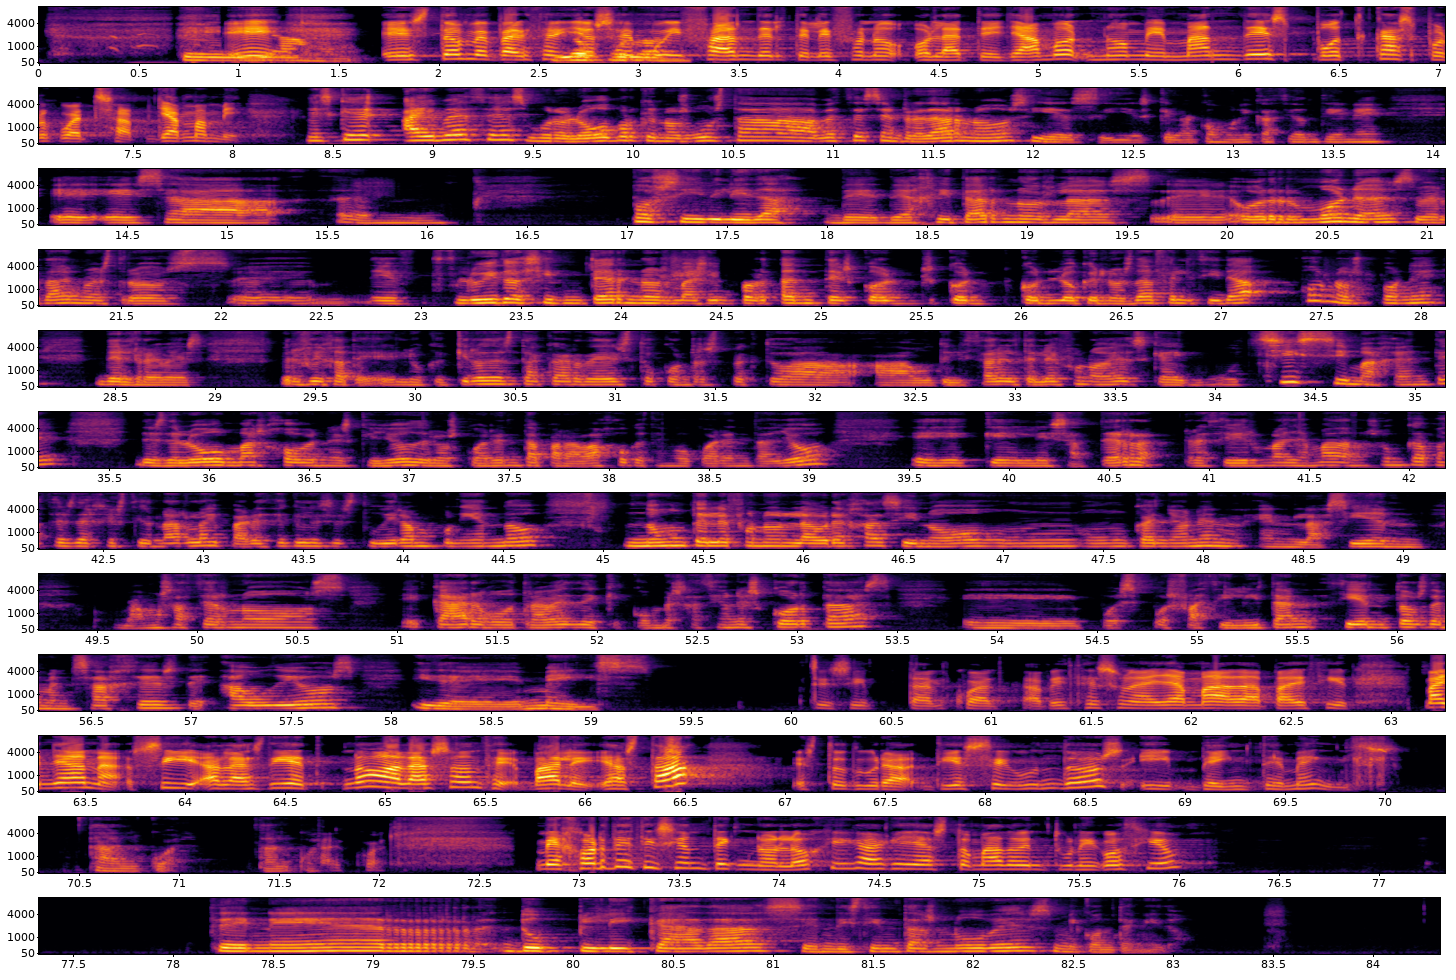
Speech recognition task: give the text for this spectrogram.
Te eh, llamo. Esto me parece, yo soy muy fan del teléfono hola te llamo, no me mandes podcast por WhatsApp, llámame. Es que hay veces, bueno, luego porque nos gusta a veces enredarnos y es, y es que la comunicación tiene eh, esa... Em, posibilidad de, agitarnos las eh, hormonas, ¿verdad? Nuestros eh, eh, fluidos internos más importantes con, lo que nos da felicidad o nos pone del revés. Pero fíjate, lo que quiero destacar de esto con respecto a, utilizar el teléfono es que hay muchísima gente, desde luego más jóvenes que yo, de los 40 para abajo, que tengo 40 yo, que les aterra recibir una llamada, no son capaces de gestionarla y parece que les estuvieran poniendo no un teléfono en la oreja, sino un, cañón en, la sien. Vamos a hacernos eh, cargo otra vez de que conversaciones cortas eh, pues, pues facilitan cientos de mensajes, de audios y de mails. Sí, sí, tal cual. A veces una llamada para decir, mañana, sí, a las 10, no, a las 11, vale, ya está. Esto dura 10 segundos y 20 mails. Tal cual, tal cual. Tal cual. ¿Mejor decisión tecnológica que hayas tomado en tu negocio? Tener duplicadas en distintas nubes mi contenido.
